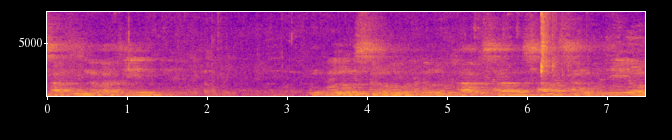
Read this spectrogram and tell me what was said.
ਸਾਧੂ ਨਵਾਜੀ। ਗੁਰੂ ਸਰੂਪ ਗੁਰੂ ਖਾਲਸਾ, ਸਾਧ ਸੰਗਤ ਜੀਓ।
